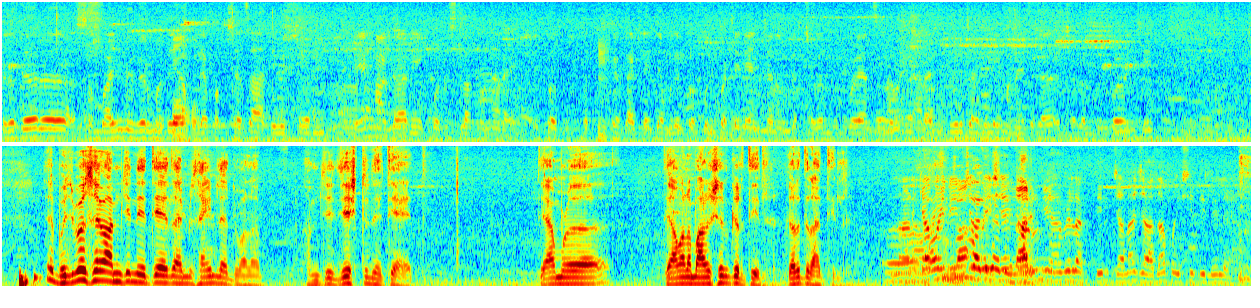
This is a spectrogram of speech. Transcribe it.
खरं तर अं, संभाजीनगरमध्ये आपल्या पक्षाचं अधिवेशन अं, अठरा आणि एकोणीसला होणार आहे. एक प- पत्रिका काढली आहे. त्यामध्ये प्रफुल्ल पटेल यांच्यानंतर छगन भुजबळ यांचं नाव आहे. नाराजी दूर झालेली आहे म्हणायचं का? छगन भुजबळांची. नाही भुजबळ साहेब आमचे नेते आहेत आम्ही सांगितलं आहे तुम्हाला. आमचे ज्येष्ठ नेते आहेत त्यामुळं ते आम्हाला मार्गदर्शन करतील करत राहतील लाडक्या बहिणींचे पैसे काढून घ्यावे लागतील ज्यांना जादा पैसे दिलेले आहेत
